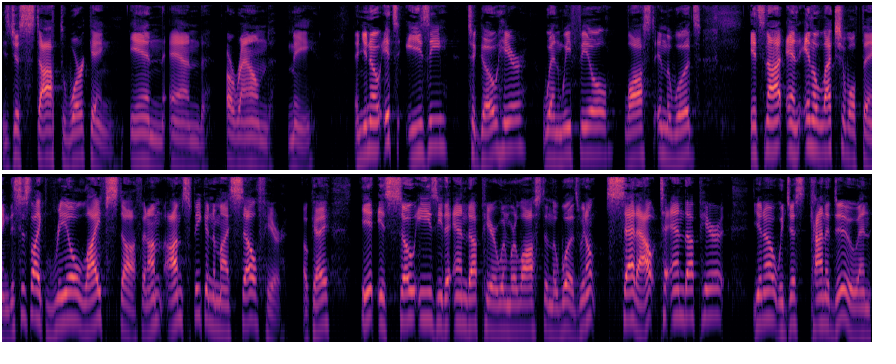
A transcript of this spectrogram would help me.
He's just stopped working in and around me. And you know, it's easy to go here when we feel lost in the woods. It's not an intellectual thing. This is like real life stuff. And I'm, I'm speaking to myself here, okay? It is so easy to end up here when we're lost in the woods. We don't set out to end up here, you know, we just kind of do. And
